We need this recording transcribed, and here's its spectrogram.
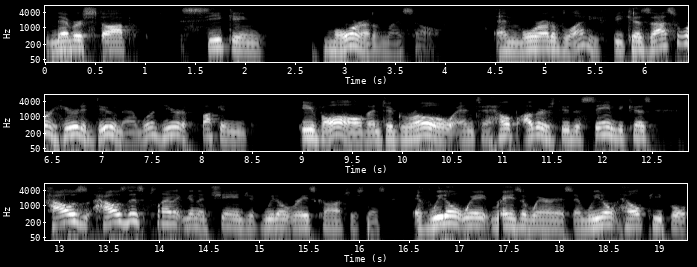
never stop seeking more out of myself and more out of life, because that's what we're here to do, man. We're here to fucking evolve and to grow and to help others do the same because How's how's this planet going to change if we don't raise consciousness? If we don't wa- raise awareness and we don't help people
